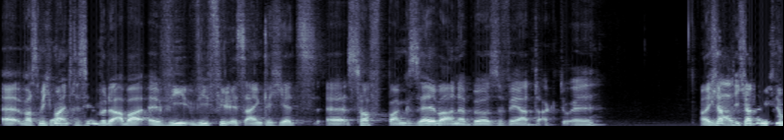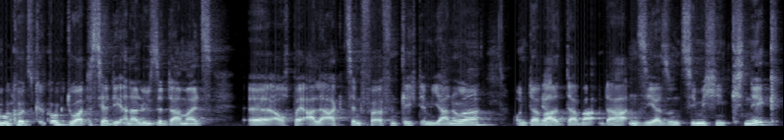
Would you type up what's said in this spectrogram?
Äh, was mich ja. mal interessieren würde, aber äh, wie, wie viel ist eigentlich jetzt äh, Softbank selber an der Börse wert aktuell? ich habe ich hab nämlich nur mal kurz geguckt, du hattest ja die Analyse damals äh, auch bei alle Aktien veröffentlicht im Januar und da ja. war, da war, da hatten sie ja so einen ziemlichen Knick.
